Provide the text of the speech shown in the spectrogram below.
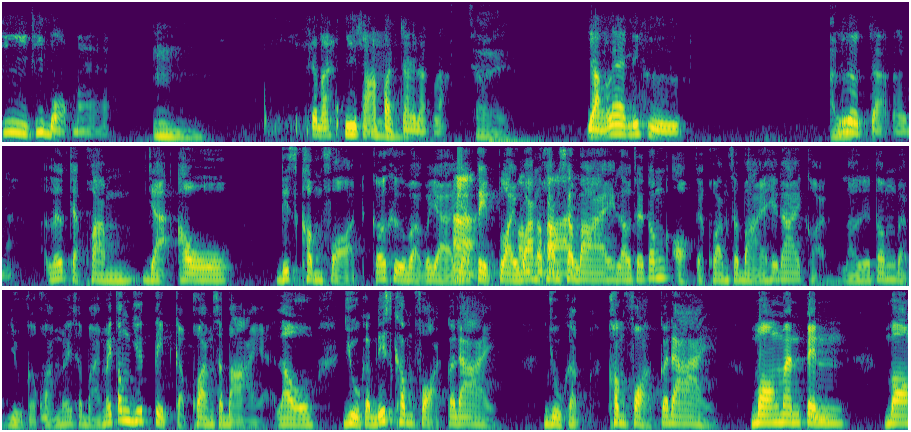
ที่ที่บอกมา อืมใช่ไหมมีสามอืมปัจจัยหลักใช่ๆอย่างแรกนี่คืออันเลือกจากอะไรนะเลิกจากความอย่าเอา discomfort ก็คือแบบว่าอย่าอะอย่าติดปล่อยวางความมคาวสสบายบาย เราจะต้องออกจากความสบายให้ได้ก่อน เราจะต้องแบบอยู่กับความไม่สบาย ไม่ต้องยึดติดกับความสบายอะเราอยู่กับ discomfort ก็ได้ อยู่กับ comfort ก็ได้ มองมันเป็นมอง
